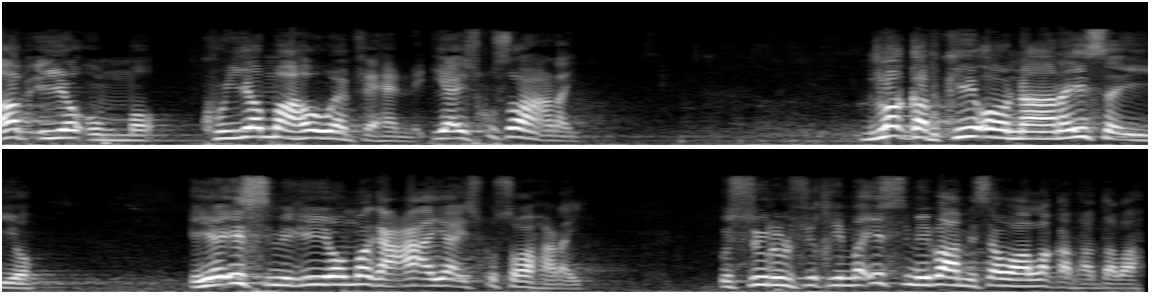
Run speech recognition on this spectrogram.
Ab iyo ummo. Kunyo maaha o waan fahanay. Yaa isku soo hadhay laqabkii oo naanaysa iyo iyo ismigii iyo magaca ayaa isku soo hadhay usuululfiqi ma ismi ba mise waa laqab haddaba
